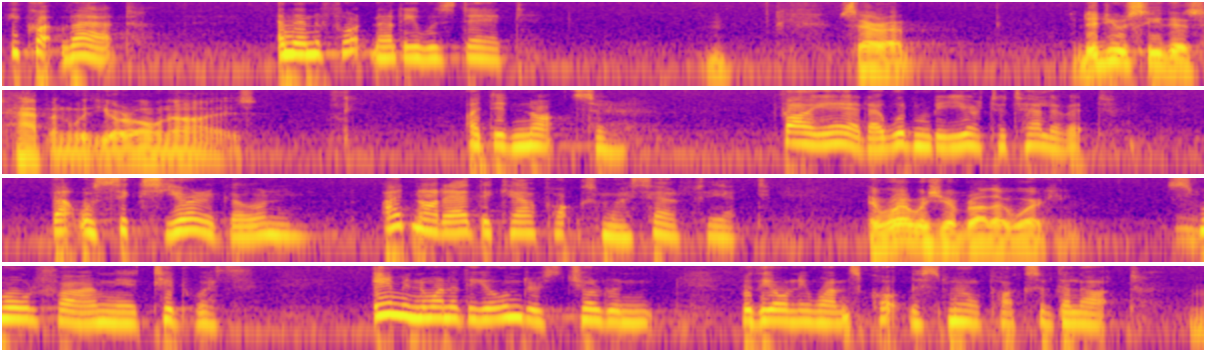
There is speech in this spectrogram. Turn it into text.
he caught that. And in a fortnight he was dead. Hmm. Sarah, did you see this happen with your own eyes? I did not, sir. If I had, I wouldn't be here to tell of it. That was six year ago, and I'd not had the cowpox myself yet. Where was your brother working? Small farm near Tidworth. Him and one of the owner's children were the only ones caught the smallpox of the lot. Hmm.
